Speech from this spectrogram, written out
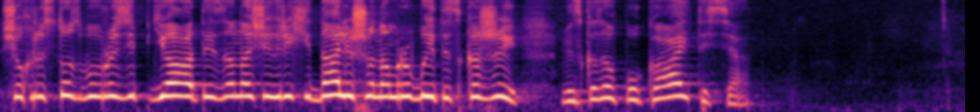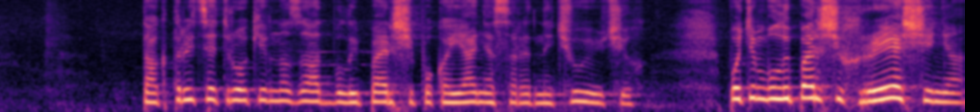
що Христос був розіп'ятий за наші гріхи. Далі що нам робити? Скажи. Він сказав: покайтеся. Так, 30 років назад були перші покаяння серед нечуючих. Потім були перші хрещення.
